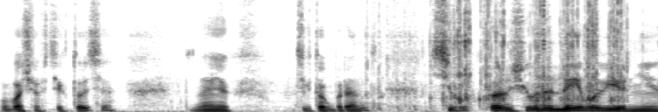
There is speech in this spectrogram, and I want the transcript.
побачив в Тіктоці. Знаю, як TikTok бренд. Ці що вони неймовірні.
